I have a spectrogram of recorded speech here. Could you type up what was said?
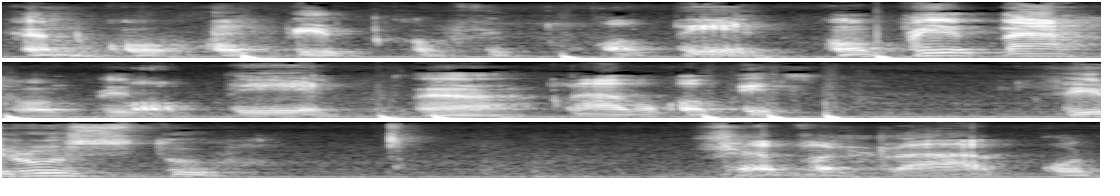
Kan COVID, COVID. Covid. COVID nah, COVID. Covid. Nah, Kenapa Covid? virus tuh. Siapa takut?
